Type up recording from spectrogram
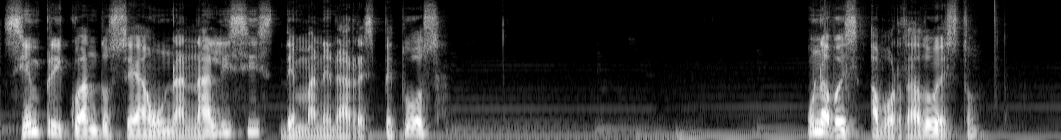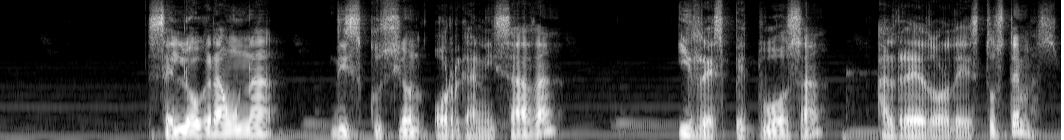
siempre y cuando sea un análisis de manera respetuosa. Una vez abordado esto, se logra una discusión organizada y respetuosa alrededor de estos temas.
